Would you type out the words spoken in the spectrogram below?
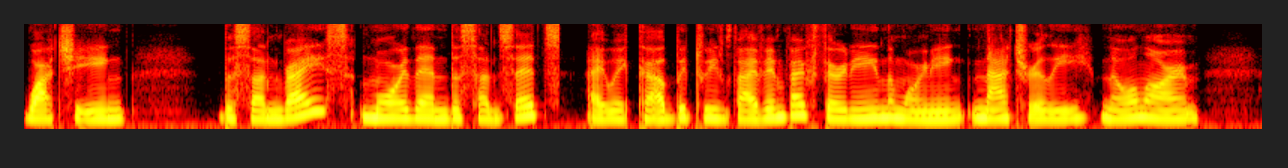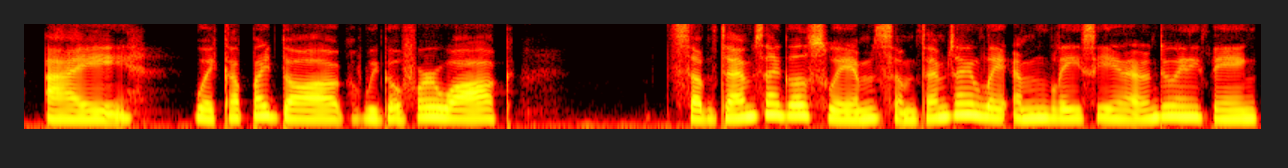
watching the sunrise more than the sunsets. I wake up between 5 and 5:30 in the morning naturally, no alarm. I wake up my dog, we go for a walk. Sometimes I go swim, sometimes I la- I'm lazy and I don't do anything.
